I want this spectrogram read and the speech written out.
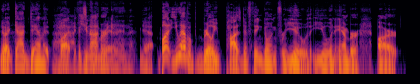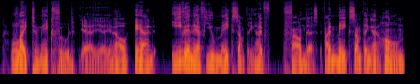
You're like, God damn it. Ah, but if it's not there, again. yeah. But you have a really positive thing going for you that you and Amber are like to make food, Yeah, yeah, yeah. you know? And even if you make something, I've found this. If I make something at home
